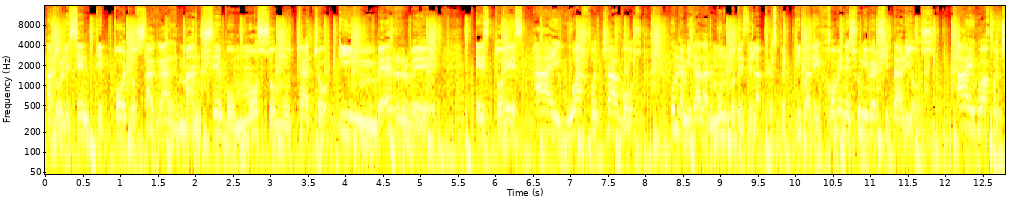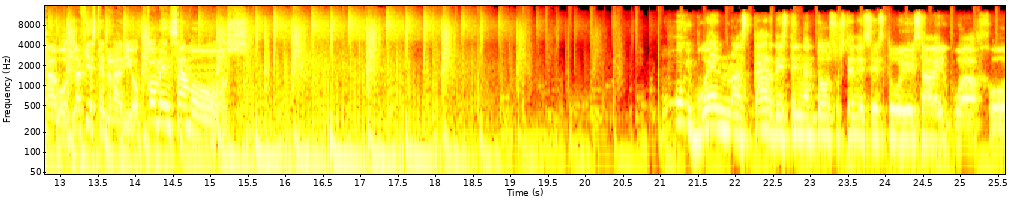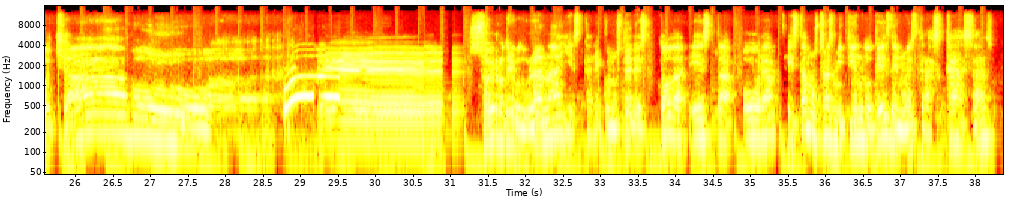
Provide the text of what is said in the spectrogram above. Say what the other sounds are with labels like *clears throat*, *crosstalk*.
adolescente, pollo, zagal, mancebo, mozo, muchacho, imberbe. Esto es Ay Guajo Chavos, una mirada al mundo desde la perspectiva de jóvenes universitarios. Ay Guajo Chavos, la fiesta en radio, comenzamos. Muy buenas tardes, tengan todos ustedes. Esto es Ay Guajo Chavo. Soy Rodrigo Durana y estaré con ustedes toda esta hora. Estamos transmitiendo desde nuestras casas.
